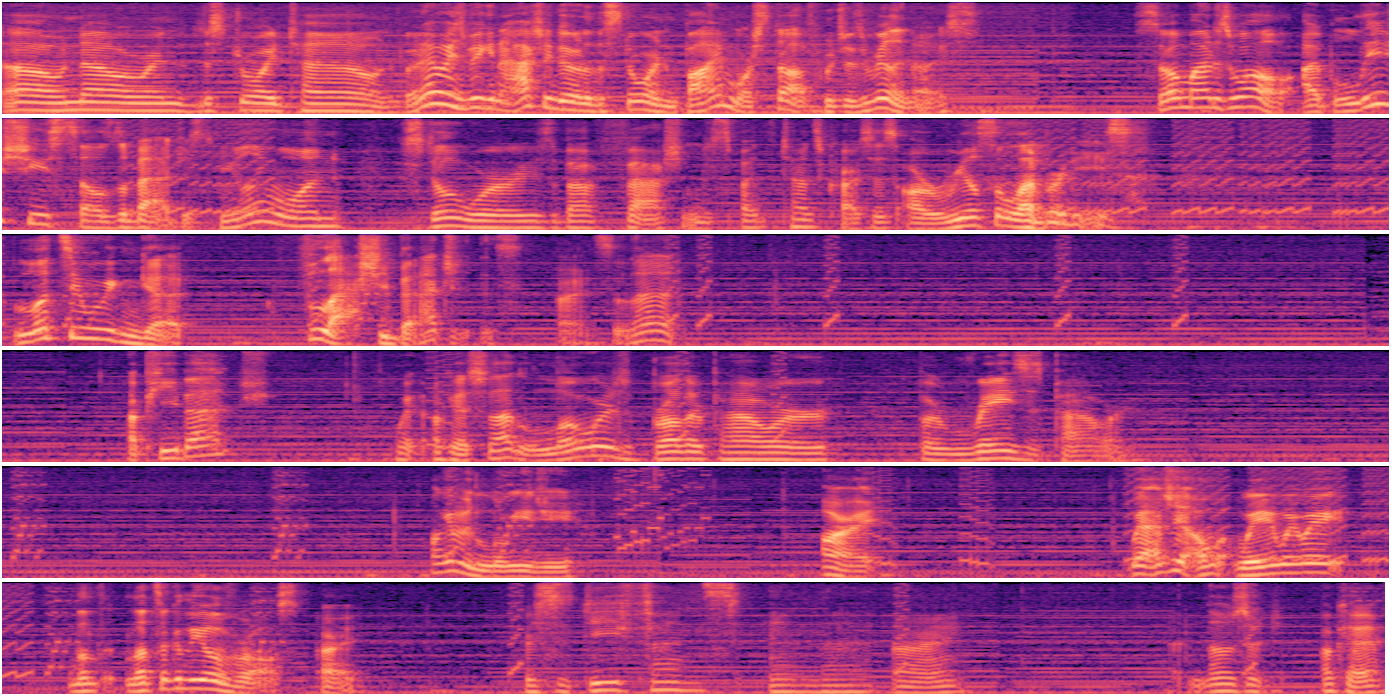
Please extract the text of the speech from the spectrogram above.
Oh no, we're in the destroyed town. But anyways, we can actually go to the store and buy more stuff, which is really nice. So might as well. I believe she sells the badges. The only one still worries about fashion despite the town's crisis are real celebrities. Let's see what we can get. Flashy badges. Alright, so that... A P badge? Wait, okay, so that lowers brother power, but raises power. I'll give it Luigi. Alright. Wait, actually, I'll, wait, wait, wait. Let, let's look at the overalls. Alright. Versus defense in that. Alright. Those are. Okay.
